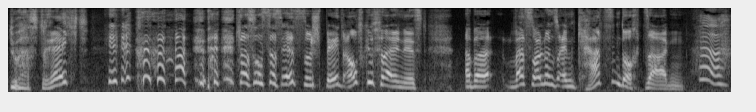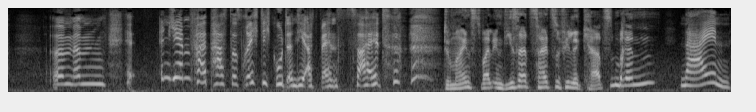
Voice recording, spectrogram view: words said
du hast recht. Dass uns das erst so spät aufgefallen ist. Aber was soll uns ein Kerzendocht sagen? Ähm, ähm, in jedem Fall passt es richtig gut in die Adventszeit. Du meinst, weil in dieser Zeit so viele Kerzen brennen? Nein,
